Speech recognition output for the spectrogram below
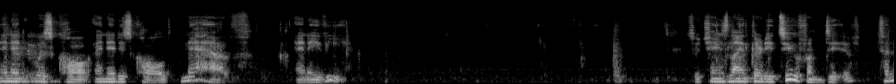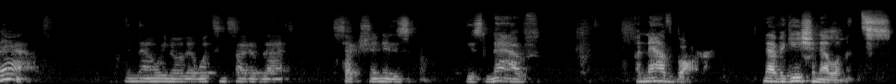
And it was called, and it is called nav, N-A-V. So change line 32 from div to nav. And now we know that what's inside of that section is, is nav, a nav bar, navigation elements.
